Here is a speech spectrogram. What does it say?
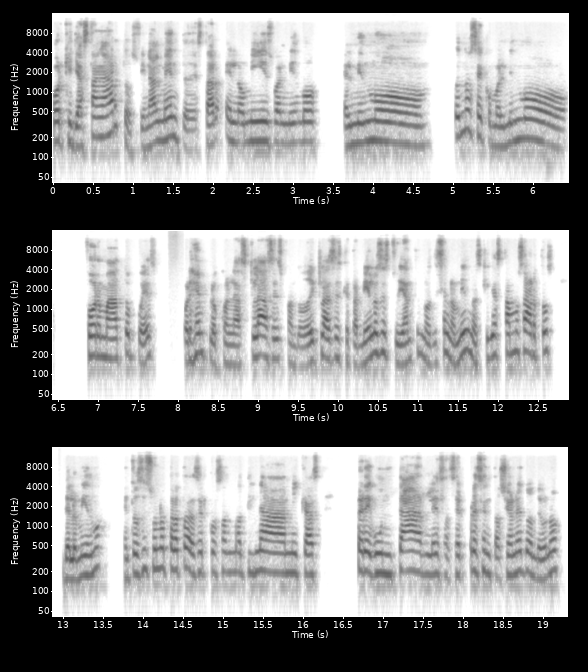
porque ya están hartos finalmente de estar en lo mismo, el mismo, el mismo, pues no sé, como el mismo formato, pues, por ejemplo, con las clases, cuando doy clases, que también los estudiantes nos dicen lo mismo, es que ya estamos hartos de lo mismo, entonces uno trata de hacer cosas más dinámicas, preguntarles, hacer presentaciones donde uno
